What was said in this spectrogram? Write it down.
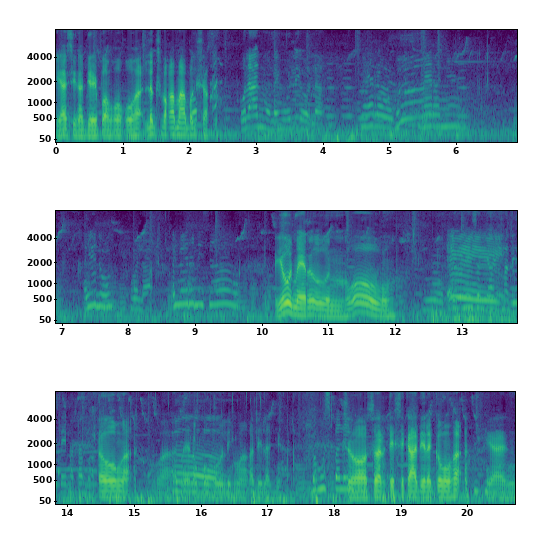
Yan, sina deer po ang kukuha. Lugs baka mabagsak. Walaan mo, may huli, wala. Meron. Meron yan. Ayun oh. Wala. Ay, meron isa. Ayun, meron. Wow. Eh. Oo nga. Wow, meron pong huli mga kadilag. Bangus pala So, swerte si Kadilag kumuha. Yan.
